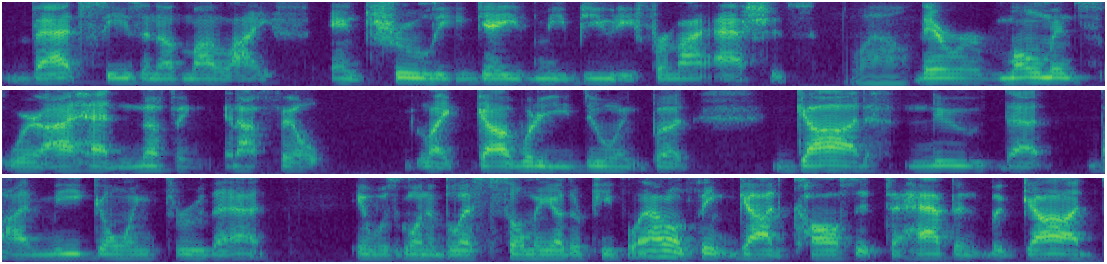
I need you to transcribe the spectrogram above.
that season of my life and truly gave me beauty for my ashes. Wow. There were moments where I had nothing and I felt like, God, what are you doing? But God knew that by me going through that, it was going to bless so many other people. And I don't think God caused it to happen, but God,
